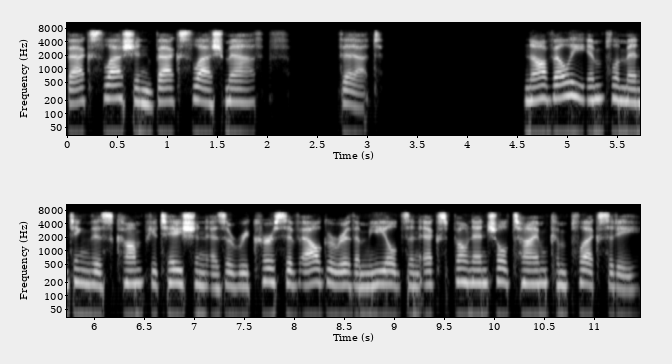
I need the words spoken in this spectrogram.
backslash in backslash math that Novelli implementing this computation as a recursive algorithm yields an exponential time complexity.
